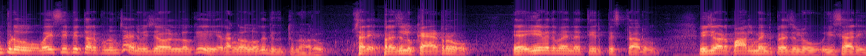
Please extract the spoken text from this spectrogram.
ఇప్పుడు వైసీపీ తరపు నుంచి ఆయన విజయవాడలోకి రంగంలోకి దిగుతున్నారు. సరే ప్రజలు కేటరు ఏ ఏ విధమైన తీర్పిస్తారు? విజయవాడ పార్లమెంట్ ప్రజలు ఈసారి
